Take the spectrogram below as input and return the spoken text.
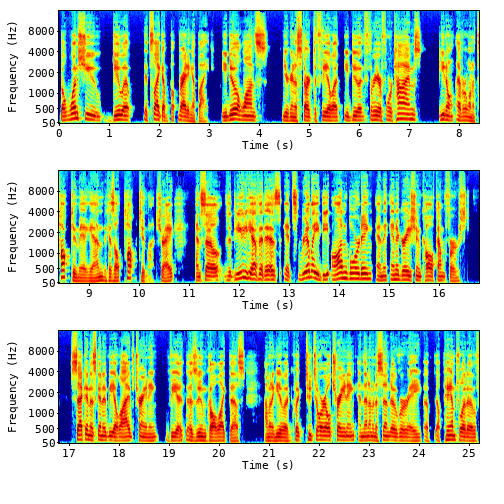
but once you do it, it's like a riding a bike. You do it once, you're going to start to feel it. You do it three or four times, you don't ever want to talk to me again because I'll talk too much, right? And so the beauty of it is it's really the onboarding and the integration call come first. Second is going to be a live training via a Zoom call like this. I'm going to give a quick tutorial training, and then I'm going to send over a, a, a pamphlet of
